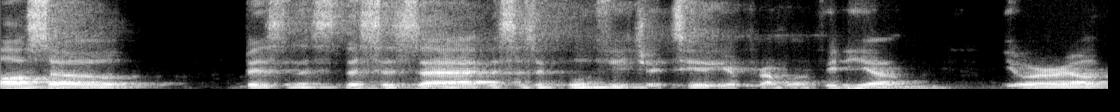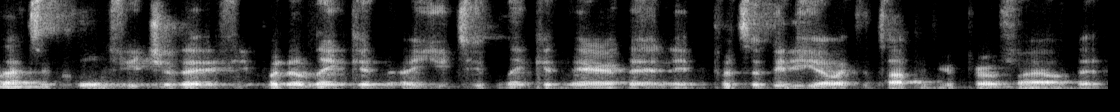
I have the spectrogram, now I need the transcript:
also, business, this is uh this is a cool feature too, your promo video URL. That's a cool feature that if you put a link in a YouTube link in there, then it puts a video at the top of your profile that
